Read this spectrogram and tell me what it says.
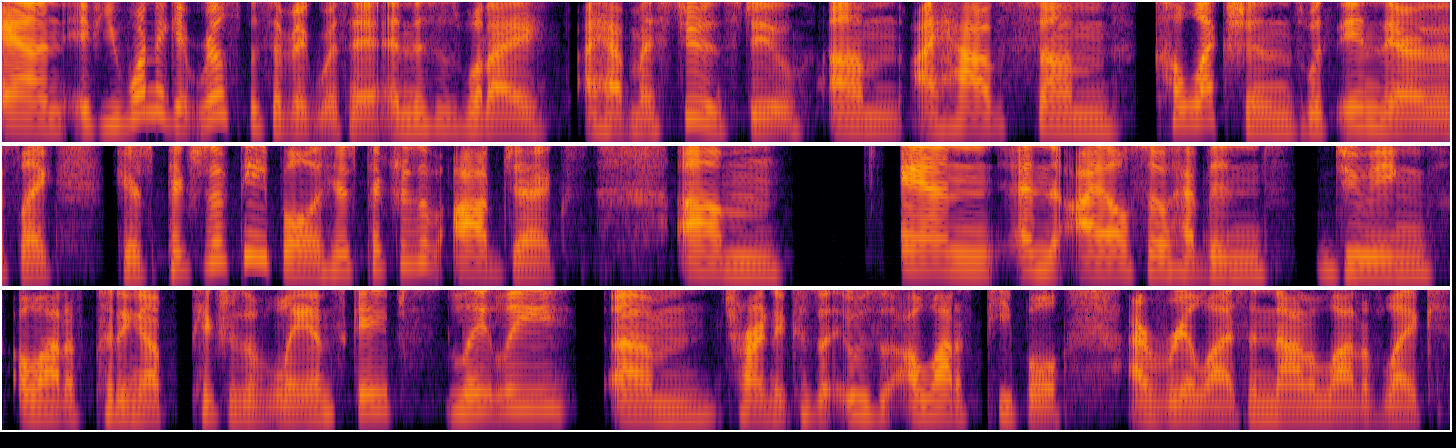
And if you want to get real specific with it, and this is what I, I have my students do, um, I have some collections within there. There's like, here's pictures of people, here's pictures of objects. Um, and and I also have been doing a lot of putting up pictures of landscapes lately, um, trying to because it was a lot of people I realized, and not a lot of like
